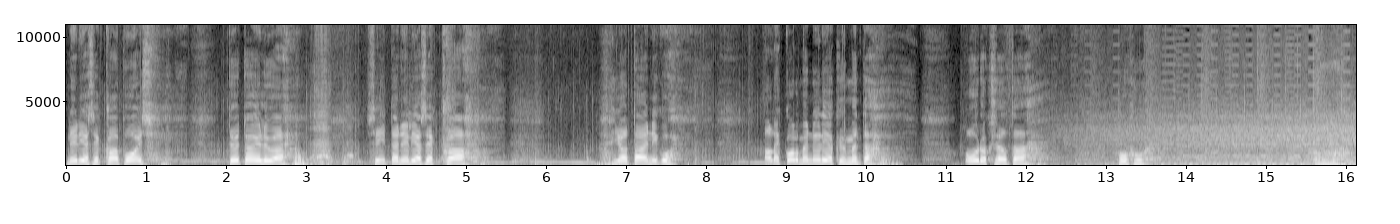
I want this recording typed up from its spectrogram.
Neljä sekkaa pois. Tötöilyä. Siitä neljä sekkaa. Jotain niinku alle 3.40 oudokseltaan. Huhhuh. Oh.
